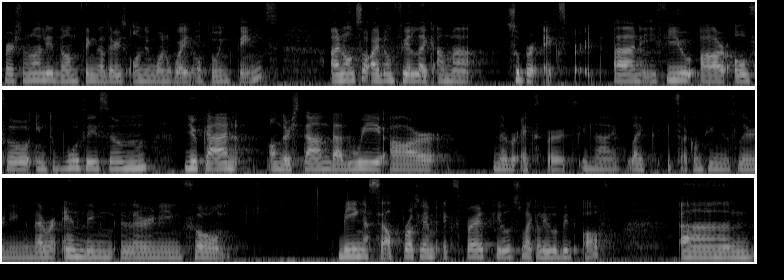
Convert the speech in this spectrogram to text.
personally don't think that there is only one way of doing things. And also, I don't feel like I'm a super expert. And if you are also into Buddhism, you can understand that we are never experts in life like it's a continuous learning never ending learning. So being a self-proclaimed expert feels like a little bit off and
